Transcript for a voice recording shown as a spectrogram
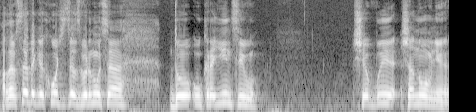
Але все-таки хочеться звернутися до українців, щоб ви, шановні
